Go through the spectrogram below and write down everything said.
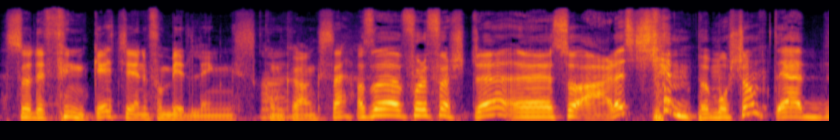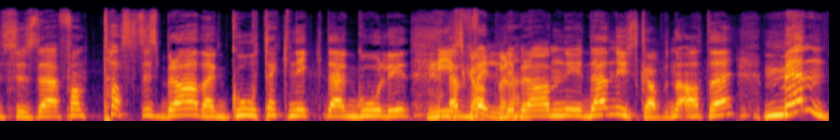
så det funker ikke i en formidlingskonkurranse. Altså, For det første eh, så er det kjempemorsomt. Jeg syns det er fantastisk bra. Det er god teknikk, det er god lyd. Det er veldig bra, det er nyskapende, alt det der. Men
